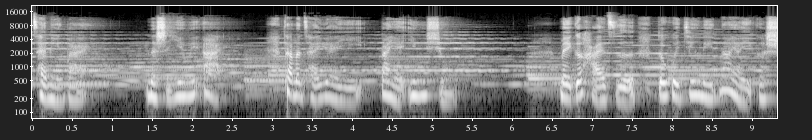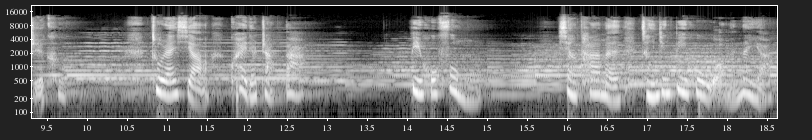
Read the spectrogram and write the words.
才明白那是因为爱他们才愿意扮演英雄。每个孩子都会经历那样一个时刻突然想快点长大庇护父母像他们曾经庇护我们那样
